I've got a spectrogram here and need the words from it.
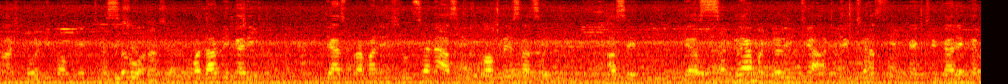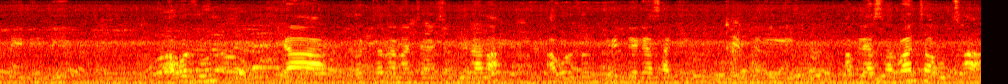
राष्ट्रवादी काँग्रेसचे सर्व पदाधिकारी त्याचप्रमाणे शिवसेना असेल काँग्रेस असेल असेल या सगळ्या मंडळींचे अध्यक्ष असतील त्यांचे कार्यकर्ते नेते आवर्जून या रक्तदानाच्या शिबिराला आवर्जून भेट देण्यासाठी आणि आपल्या सर्वांचा उत्साह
